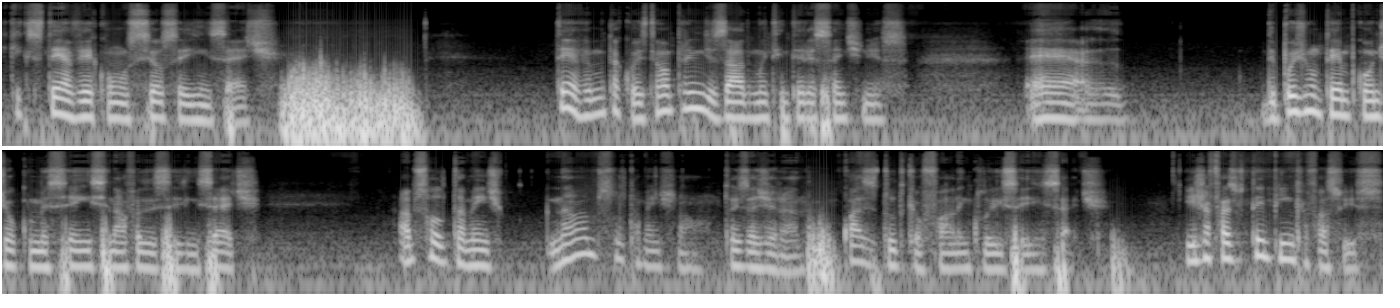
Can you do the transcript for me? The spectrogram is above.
O que, que isso tem a ver com o seu 6 em 7? Tem a ver muita coisa. Tem um aprendizado muito interessante nisso. É, depois de um tempo onde eu comecei a ensinar a fazer 6 em 7, absolutamente, não absolutamente não, tô exagerando. Quase tudo que eu falo inclui 6 em 7. E já faz um tempinho que eu faço isso.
